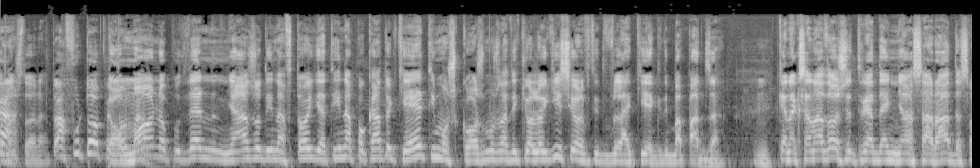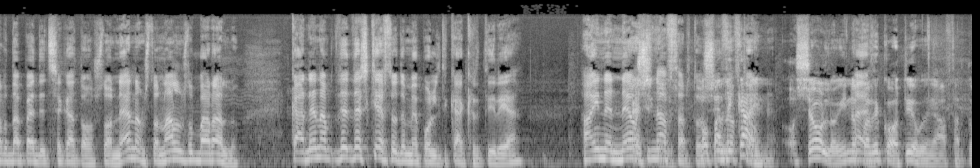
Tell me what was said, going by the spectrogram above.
Άσε μας τώρα. Το- αφού το είπε, Το το να. μόνο που δεν νοιάζονται είναι αυτό γιατί είναι από κάτω και έτοιμος κόσμος να δικαιολογήσει όλη αυτή τη βλακεία και την παπάντζα. Και να ξαναδώσει 39, 40, 45% στον έναν, στον άλλον, στον παράλληλο. Κανένα, δεν, δεν σκέφτονται με πολιτικά κριτήρια. Α, είναι νέος, Έτσι είναι είναι. άφθαρτο. Οπαδικά είναι. Ο- Σε όλο είναι Ναι. οπαδικό. Τι είναι άφθαρτο.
